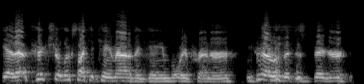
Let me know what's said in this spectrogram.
yeah, that picture looks like it came out of a Game Boy printer. You know, but just bigger.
